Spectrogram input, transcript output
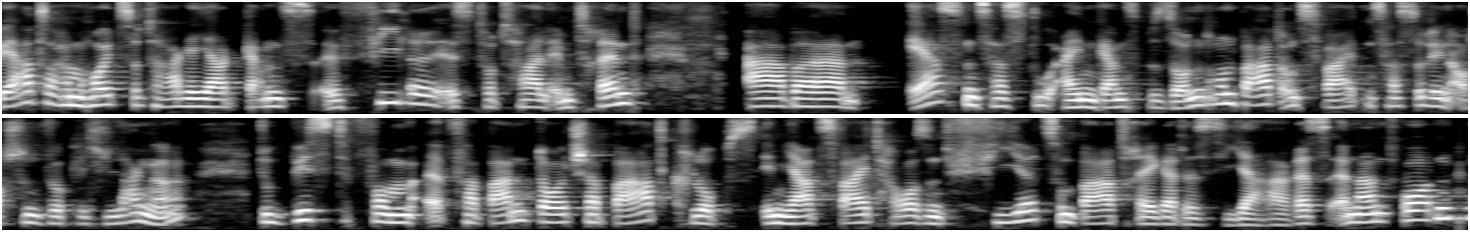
Bärte haben heutzutage ja ganz äh, viele, ist total im Trend. Aber erstens hast du einen ganz besonderen Bart und zweitens hast du den auch schon wirklich lange. Du bist vom äh, Verband Deutscher Bartclubs im Jahr 2004 zum Barträger des Jahres ernannt worden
